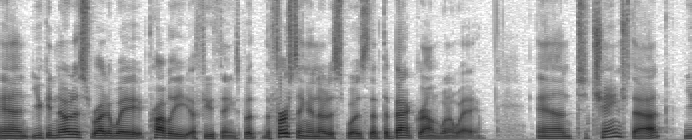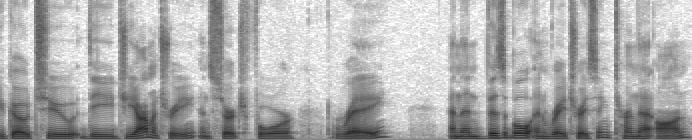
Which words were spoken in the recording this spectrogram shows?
And you can notice right away probably a few things, but the first thing I noticed was that the background went away. And to change that, you go to the geometry and search for ray, and then visible and ray tracing, turn that on.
